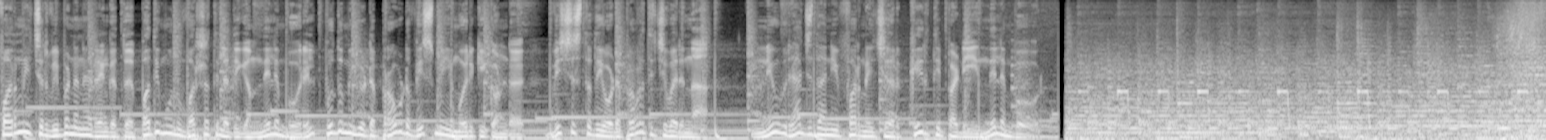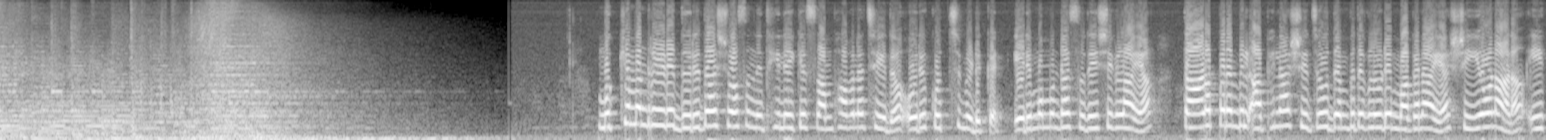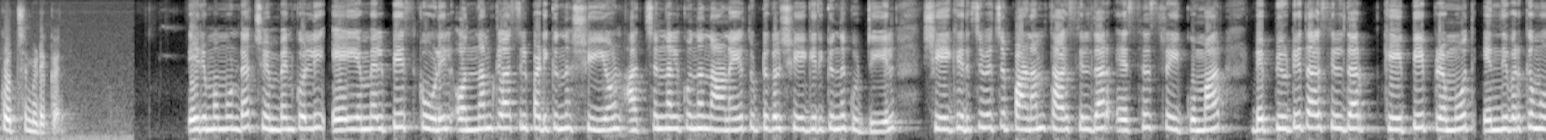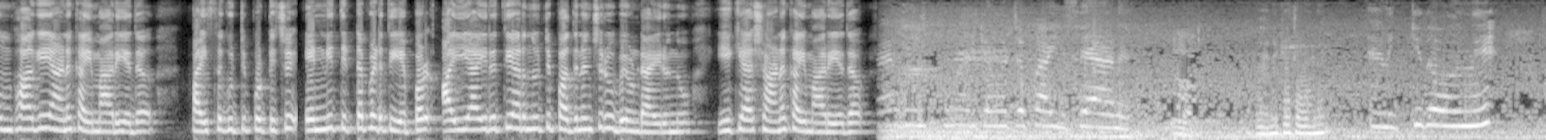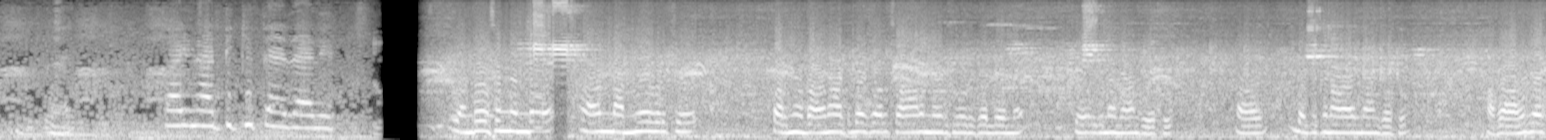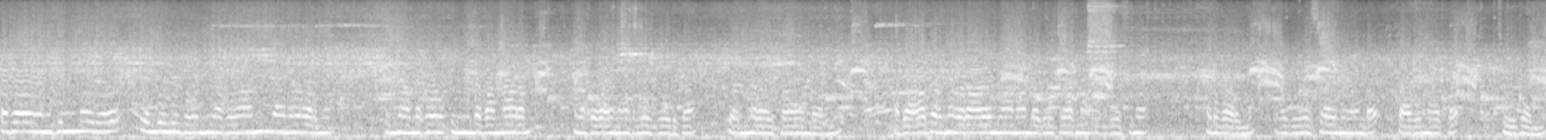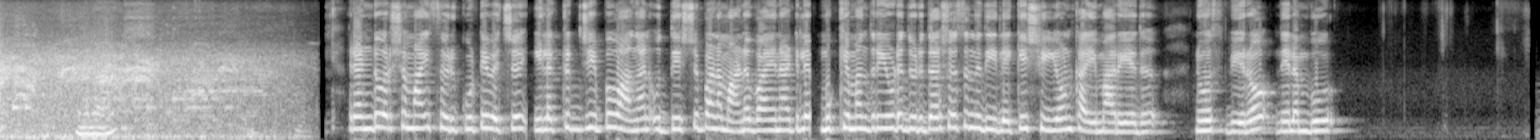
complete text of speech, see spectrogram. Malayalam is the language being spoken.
ഫർണിച്ചർ വിപണന രംഗത്ത് പതിമൂന്ന് വർഷത്തിലധികം നിലമ്പൂരിൽ പുതുമയുടെ പ്രൗഢ വിസ്മയം ഒരുക്കിക്കൊണ്ട് വിശ്വസ്തയോടെ പ്രവർത്തിച്ചു വരുന്ന ന്യൂ രാജധാനി ഫർണിച്ചർ കീർത്തിപ്പടി നിലമ്പൂർ. മുഖ്യമന്ത്രിയുടെ ദുരിതാശ്വാസ നിധിയിലേക്ക് സംഭാവന ചെയ്ത് ഒരു കൊച്ചുമിടുക്കൻ എരുമമുണ്ട സ്വദേശികളായ താണപ്പറമ്പിൽ അഭിലാഷ് ഷിജു ദമ്പതികളുടെ മകനായ ഷിയോണാണ് ഈ കൊച്ചുമിടുക്കൻ. Erumamunda Chembankolli A M L P സ്കൂളിൽ ഒന്നാം ക്ലാസ്സിൽ പഠിക്കുന്ന ഷിയോൺ അച്ഛൻ നൽകുന്ന നാണയത്തുട്ടുകൾ ശേഖരിക്കുന്ന കുട്ടിയിൽ ശേഖരിച്ചു വെച്ച പണം tahsildar S S Sreekumar deputy tahsildar K P Pramod എന്നിവർക്ക് മുമ്പാകെയാണ് കൈമാറിയത്. പൈസ കുറ്റി പൊട്ടിച്ച് എണ്ണി തിട്ടപ്പെടുത്തിയപ്പോൾ അയ്യായിരത്തി അറുന്നൂറ്റി പതിനഞ്ച് രൂപയുണ്ടായിരുന്നു. ഈ ക്യാഷാണ് കൈമാറിയത്. പൈസയാണ്. എനിക്ക് തോന്നി എനിക്ക് തോന്നി വയനാട്ടിക്ക് തരാന്. രണ്ടു ദിവസം മുമ്പ് അവൻ അമ്മയെ വിളിച്ച് പറഞ്ഞു വയനാട്ടിലേക്ക് കുറച്ച് സാധനം മേടിച്ചു കൊടുക്കല്ലേ എന്ന് ചോദിക്കുന്നത് ഞാൻ കേട്ടു. ബജറ്റിനായ ഞാൻ കേട്ടു. അപ്പോൾ അത് കേട്ടപ്പോൾ എനിക്കും ഒരു വലിയൊരു തോന്നി. അപ്പോൾ ഞാൻ ഞാനത് പറഞ്ഞു പിന്നെ നമുക്ക് കുഞ്ഞിന്റെ ഭണ്ണാരം നമുക്ക് വയനാട്ടിലേക്ക് കൊടുക്കാം. എന്നൊരു അഭിപ്രായം പറഞ്ഞു. അപ്പോൾ ആ പറഞ്ഞ ഒരാളും ഞാൻ എന്റെ കൂട്ടുകാരനായ ദിവസത്തിന് അത് പറഞ്ഞു. അപ്പോൾ ദിവസം അതിന് വേണ്ട കാര്യങ്ങളൊക്കെ ചെയ്തു തന്നു. അങ്ങനെയാണ്. രണ്ടു വർഷമായി സ്വരുക്കൂട്ടി വെച്ച് ഇലക്ട്രിക് ജീപ്പ് വാങ്ങാൻ ഉദ്ദേശിച്ച പണമാണ് വയനാട്ടിലെ മുഖ്യമന്ത്രിയുടെ ദുരിതാശ്വാസ നിധിയിലേക്ക് ഷിയോൺ കൈമാറിയത്. News bureau Nilambur.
